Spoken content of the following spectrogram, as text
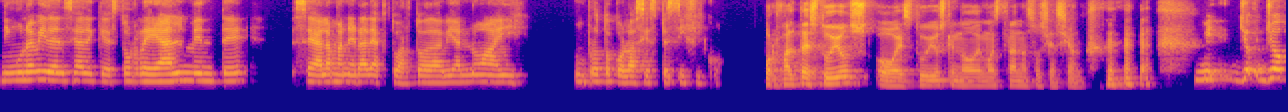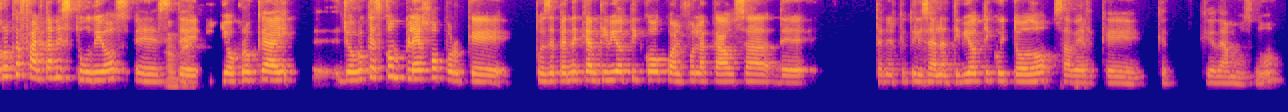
ninguna evidencia de que esto realmente sea la manera de actuar. Todavía no hay un protocolo así específico. ¿Por falta de estudios o estudios que no demuestran asociación? yo, yo creo que faltan estudios. Este, Yo creo que hay, yo creo que es complejo porque pues depende qué antibiótico, cuál fue la causa de tener que utilizar el antibiótico y todo, saber que, que quedamos, ¿no?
